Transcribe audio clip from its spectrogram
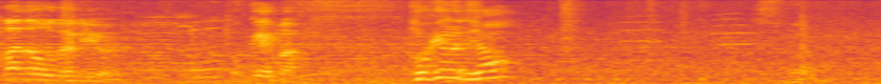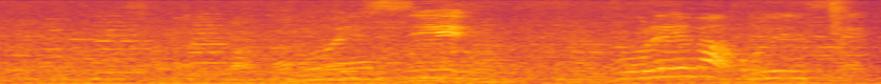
まだ踊るよ。溶けます。溶けるでしょ？すごい。美味しい。これは美味しい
